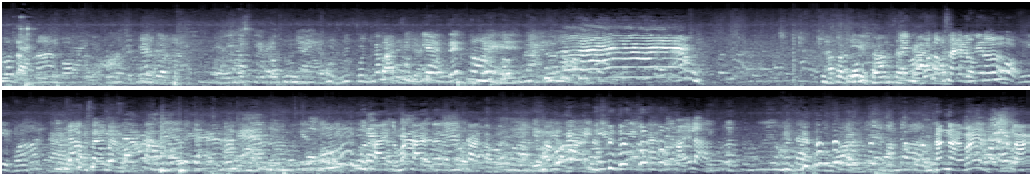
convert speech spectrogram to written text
เขาดับหน้าบ่แย่งเล็กน้อยก็ต้องใส่ตรงใส่หนั งมือไทยกับมาไทยได้ไม่ไทยกับไปหลังนั่นหนาไหมข้างหลัง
